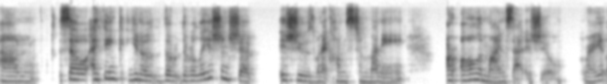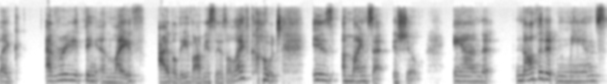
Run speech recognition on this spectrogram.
Um, so I think, you know, the, the relationship issues when it comes to money are all a mindset issue right? Like everything in life, I believe, obviously, as a life coach, is a mindset issue. And not that it means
